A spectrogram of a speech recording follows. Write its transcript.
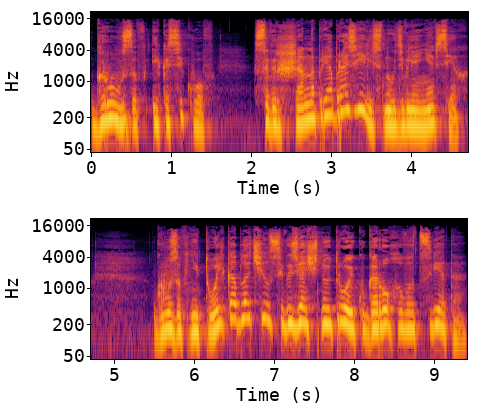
Грузов и Косяков совершенно преобразились на удивление всех. Грузов не только облачился в изящную тройку горохового цвета,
